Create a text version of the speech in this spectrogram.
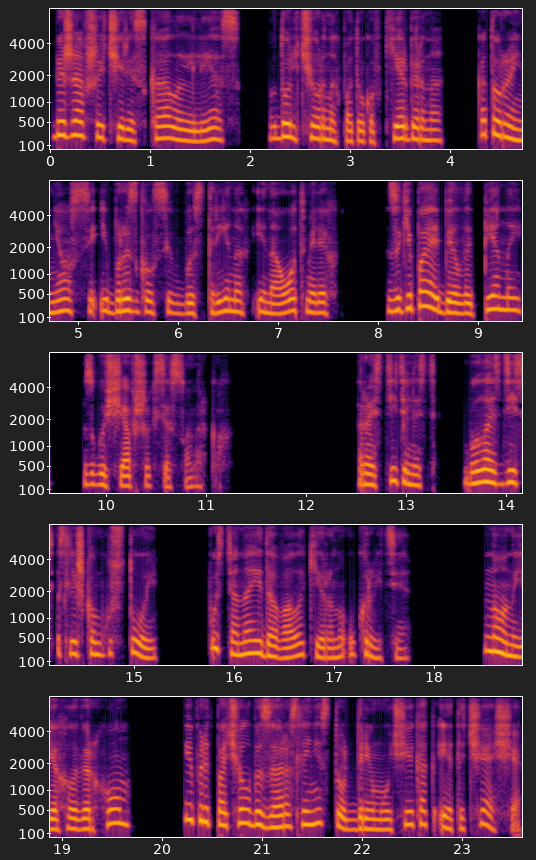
бежавшей через скалы и лес, вдоль черных потоков Керберна, который несся и брызгался в быстринах и на отмелях, закипая белой пеной в сгущавшихся сумерках. Растительность была здесь слишком густой, пусть она и давала Кирану укрытие. Но он ехал верхом и предпочел бы заросли не столь дремучие, как эта чаща,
